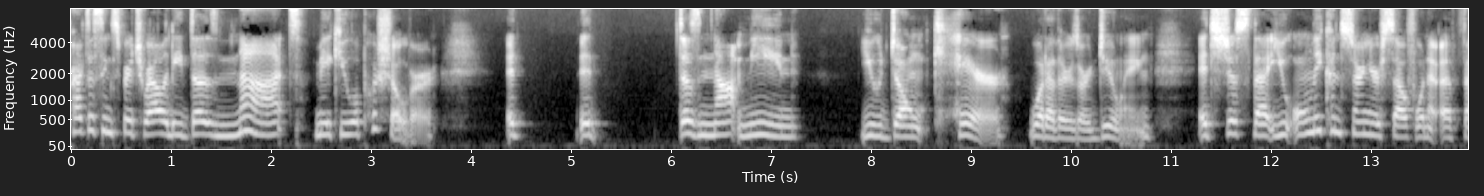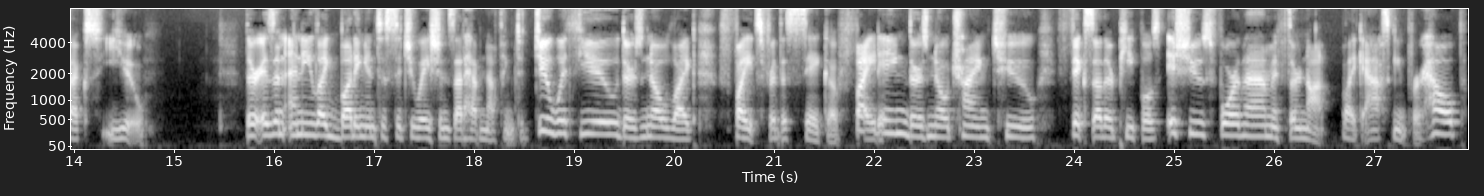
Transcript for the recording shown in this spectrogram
practicing spirituality does not make you a pushover. It it does not mean you don't care what others are doing. It's just that you only concern yourself when it affects you. There isn't any like butting into situations that have nothing to do with you. There's no like fights for the sake of fighting. There's no trying to fix other people's issues for them if they're not like asking for help.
